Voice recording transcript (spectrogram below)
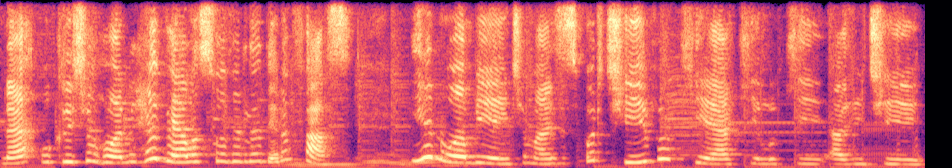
né, o Christian Horner revela a sua verdadeira face. E no ambiente mais esportivo, que é aquilo que a gente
